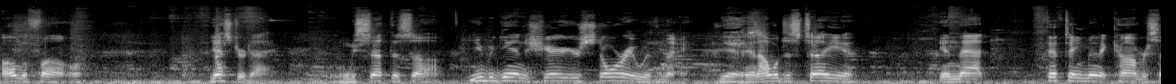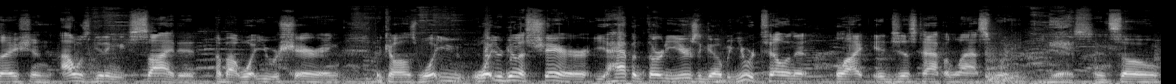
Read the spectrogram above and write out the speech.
on the phone yesterday, when we set this up, you began to share your story with me. Yes. And I will just tell you, in that 15 minute conversation, I was getting excited about what you were sharing because what you what you're going to share it happened 30 years ago, but you were telling it like it just happened last week. Yes. And so,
